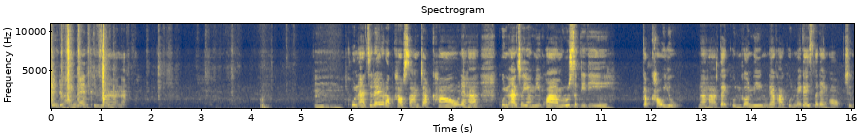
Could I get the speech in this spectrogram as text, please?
เป็นเดอะแฮงแมนขึ้นมาน่ะอืมคุณอาจจะได้รับข่าวสารจากเขานะคะ คุณอาจจะยังมีความรู้สึกดีๆ กับเขาอยู่ นะคะ แต่คุณก็นิ่งนะคะ คุณไม่ได้แสดงออกถึง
